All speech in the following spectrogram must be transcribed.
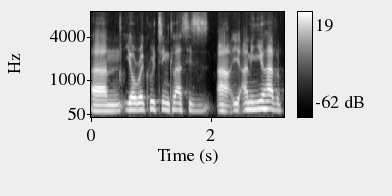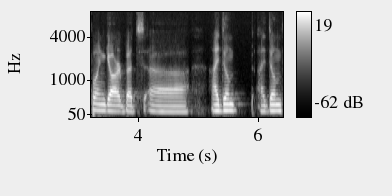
um, your recruiting class is uh, I mean you have a point guard but uh, I don't I don't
